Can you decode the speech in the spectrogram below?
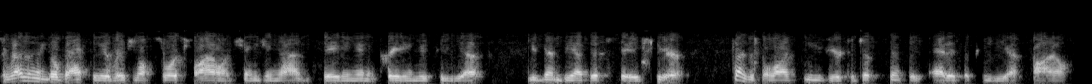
So rather than go back to the original source file and changing that and saving it and creating a new PDF, you'd then be at this stage here. Sometimes it's a lot easier to just simply edit the PDF file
